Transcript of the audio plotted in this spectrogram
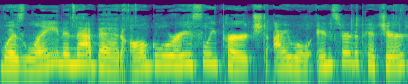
was laying in that bed all gloriously perched. I will insert a picture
